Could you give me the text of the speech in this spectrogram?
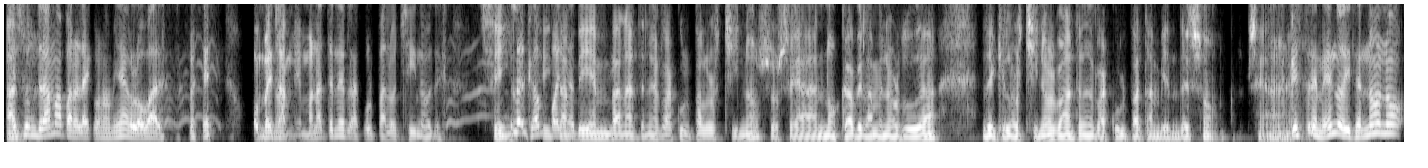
Es un drama para la economía global. Hombre, también van a tener la culpa los chinos. Sí, también van a tener la culpa los chinos. O sea, no cabe la menor duda de que los chinos van a tener la culpa también de eso. O sea, es que es tremendo. Dicen, no, no.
